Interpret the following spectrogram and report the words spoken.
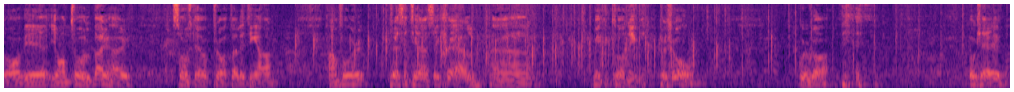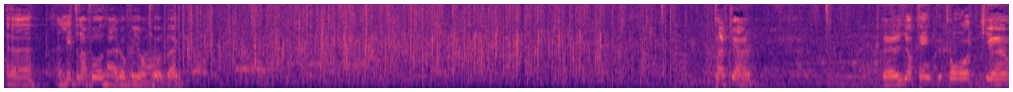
så har vi Jan Tullberg här som ska prata lite grann. Han får presentera sig själv. Eh, mycket kunnig person. Går det bra? Okej, okay. eh, en liten applåd här då för Jan Tullberg. Tackar. Eh, jag tänkte ta och eh,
